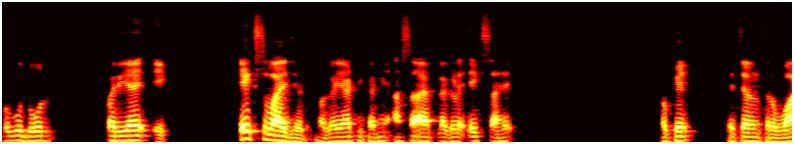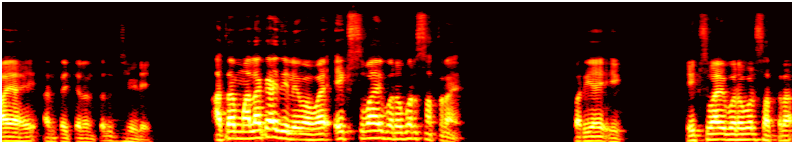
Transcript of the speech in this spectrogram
बघू दोन. पर्याय एक. एक्स वाय झेड बघा या ठिकाणी असा आहे आपल्याकडे एक्स आहे. ओके? त्याच्यानंतर वाय आहे आणि त्याच्यानंतर झेड आहे. आता मला काय दिले बाबा? एक्स वाय बरोबर सतरा आहे. पर्याय एक. एक्स वाय बरोबर सतरा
